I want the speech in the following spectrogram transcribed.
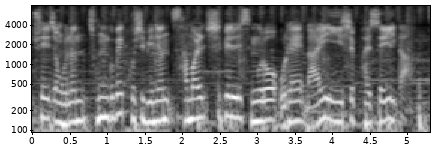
최정훈은 1992년 3월 10일 생으로 올해 나이 28세이다.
